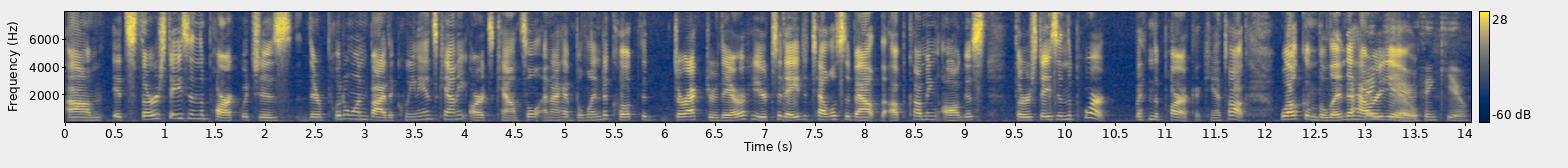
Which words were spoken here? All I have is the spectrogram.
Um, it's Thursdays in the Park, which is they're put on by the Queen Anne's County Arts Council, and I have Belinda Cook, the director there, here today to tell us about the upcoming August Thursdays in the Park. In the park, I can't talk. Welcome, Belinda. How Thank are you? you? Thank you.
